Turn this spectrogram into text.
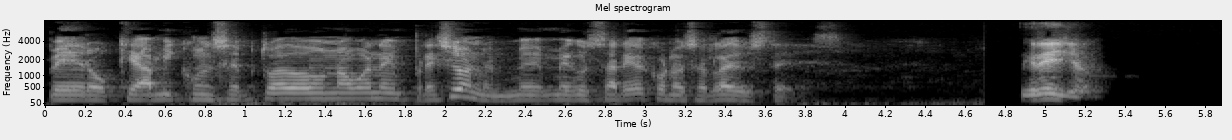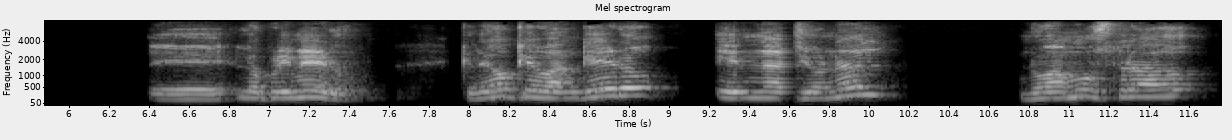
pero que a mi concepto ha dado una buena impresión. Me, me gustaría conocerla de ustedes. Grillo. Eh, lo primero, creo que Vanguero en Nacional no ha mostrado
